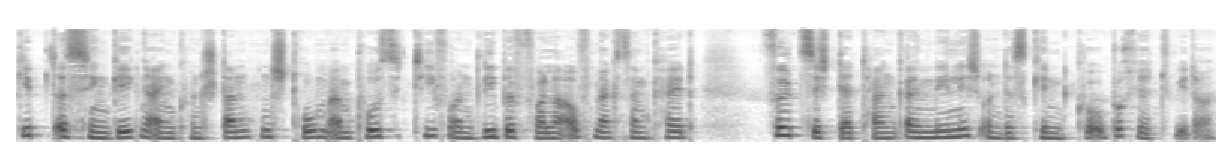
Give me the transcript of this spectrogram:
Gibt es hingegen einen konstanten Strom an positiver und liebevoller Aufmerksamkeit, füllt sich der Tank allmählich und das Kind kooperiert wieder.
